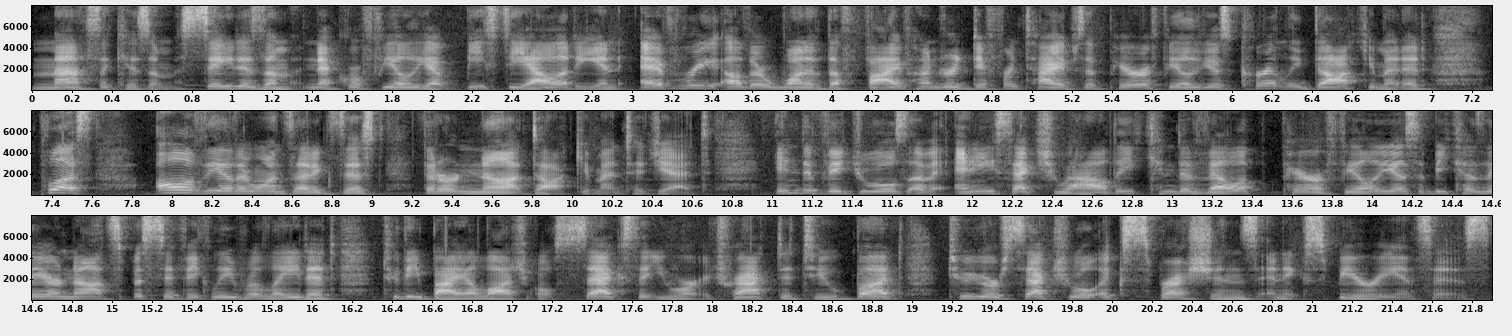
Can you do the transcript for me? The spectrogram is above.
masochism, sadism, necrophilia, bestiality, and every other one of the 500 different types of paraphilias currently documented, plus all of the other ones that exist that are not documented yet. Individuals of any sexuality can develop paraphilias because they are not specifically related to the biological sex that you are attracted to, but to your sexual expressions and experiences. Audiences.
